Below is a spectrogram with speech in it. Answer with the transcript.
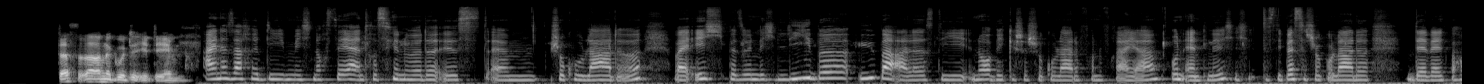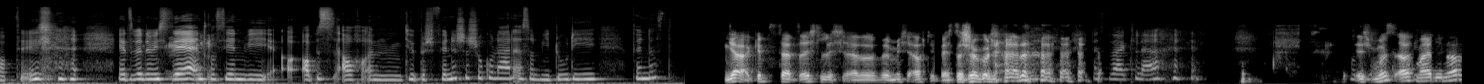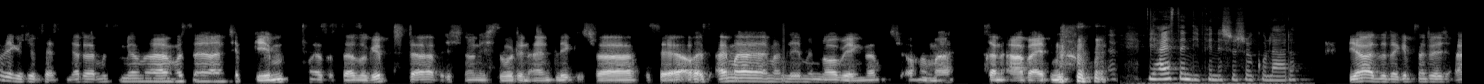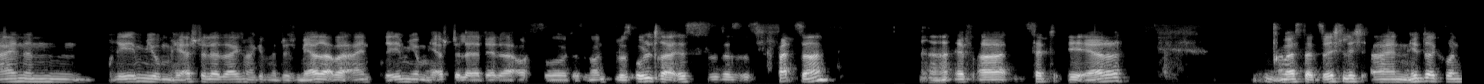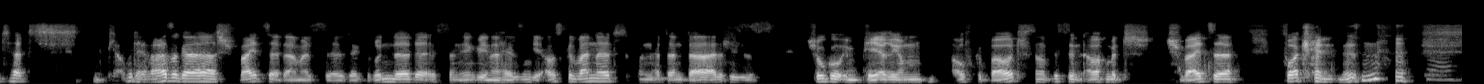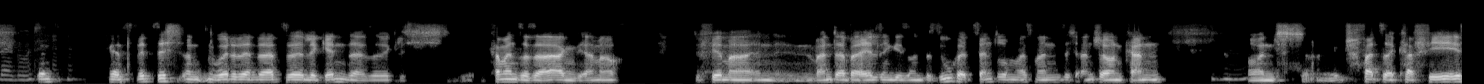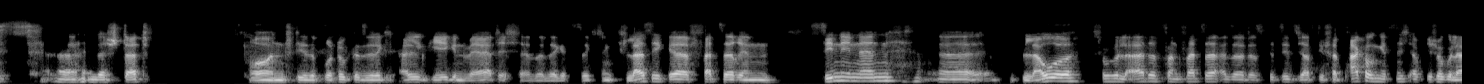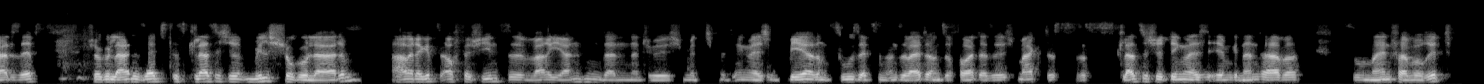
Das ist auch eine gute Idee. Eine Sache, die mich noch sehr interessieren würde, ist ähm, Schokolade, weil ich persönlich liebe über alles die norwegische Schokolade von Freya. Unendlich. Ich, das ist die beste Schokolade der Welt, behaupte ich. Jetzt würde mich sehr interessieren, wie, ob es auch ähm, typisch finnische Schokolade ist und wie du die findest. Ja, gibt es tatsächlich. Also für mich auch die beste Schokolade. das war klar. Ich muss auch mal die norwegische testen. Ja, da musst du mir mal musst du mir einen Tipp geben, was es da so gibt. Da habe ich noch nicht so den Einblick. Ich war bisher auch erst einmal in meinem Leben in Norwegen. Da muss ich auch noch mal dran arbeiten. Wie heißt denn die finnische Schokolade? Ja, also da gibt es natürlich einen Premium-Hersteller, sage ich mal, gibt natürlich mehrere, aber ein Premium-Hersteller, der da auch so das Nonplusultra ist, das ist Fazer, äh, F-A-Z-E-R was tatsächlich einen Hintergrund hat. Ich glaube, der war sogar Schweizer damals, der, der Gründer. Der ist dann irgendwie nach Helsinki ausgewandert und hat dann da dieses Schoko-Imperium aufgebaut. So ein bisschen auch mit Schweizer Vorkenntnissen. Ja, sehr gut. Ganz, ganz witzig und wurde dann da zur Legende. Also wirklich, kann man so sagen. Die haben auch die Firma in, in Wanda bei Helsinki so ein Besucherzentrum, was man sich anschauen kann. Mhm. Und gibt Fatzer Cafés äh, in der Stadt. Und diese Produkte sind wirklich allgegenwärtig. Also da gibt es wirklich einen Klassiker, Fatzerin Sininen, äh, blaue Schokolade von Vater. Also das bezieht sich auf die Verpackung, jetzt nicht auf die Schokolade selbst. Schokolade selbst ist klassische Milchschokolade. Aber da gibt es auch verschiedenste Varianten, dann natürlich mit, mit irgendwelchen Beerenzusätzen und so weiter und so fort. Also ich mag das, das klassische Ding, was ich eben genannt habe, so mein Favorit.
